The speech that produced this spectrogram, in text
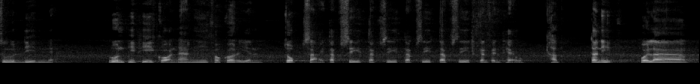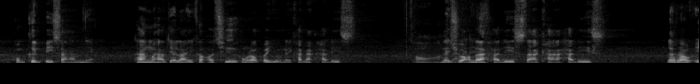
ซูลุดดีนเนี่ยรุ่นพี่ๆก่อนหน้านี้เขาก็เรียนจบสายตักซีดตักซีดตักซีดตักซีดกันเป็นแถวครับตอนนี้เวลาผมขึ้นปีสามเนี่ยทางมหาวิทยาลัยเขาเอาชื่อของเราไปอยู่ในคณะฮะดีษอ๋อในช่วงละฮะดีษสาขาฮะดีษแล้วเราเอ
